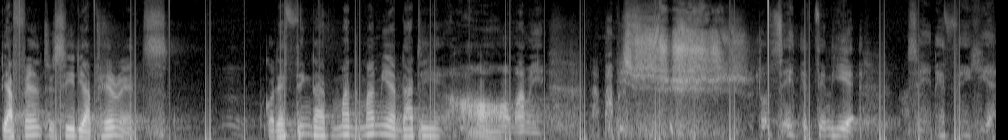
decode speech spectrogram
their friends to see their parents. Because they think that mommy and daddy, oh, mommy, mommy, shh, shh, shh, don't say anything here. Don't say anything here.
